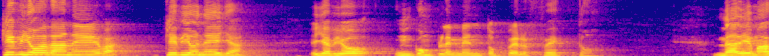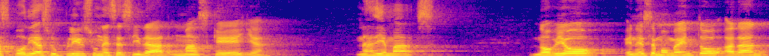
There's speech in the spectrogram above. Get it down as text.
¿Qué vio Adán y Eva? ¿Qué vio en ella? Ella vio un complemento perfecto. Nadie más podía suplir su necesidad más que ella. Nadie más. No vio en ese momento, Adán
